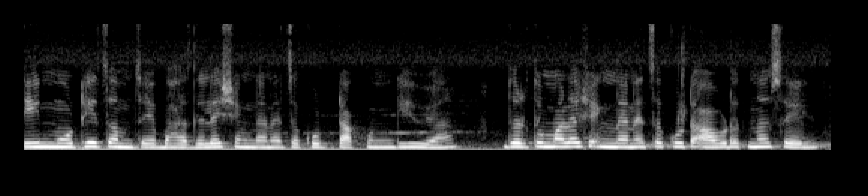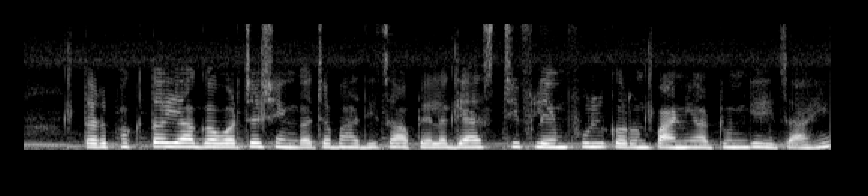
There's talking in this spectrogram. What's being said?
तीन मोठे चमचे भाजलेले शेंगदाण्याचं कूट टाकून घेऊया. जर तुम्हाला शेंगदाण्याचं कूट आवडत नसेल तर फक्त या गवारच्या शेंगाच्या भाजीचा आपल्याला गॅसची फ्लेम फुल करून पाणी आटून घ्यायचं आहे.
